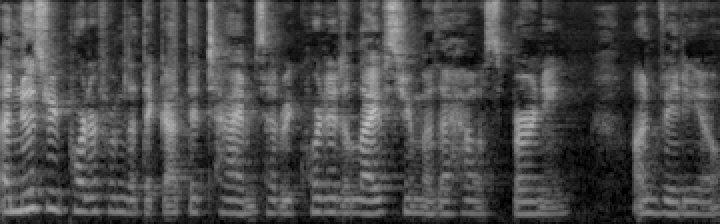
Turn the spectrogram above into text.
A news reporter from the Tecate Times had recorded a live stream of the house burning on video.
